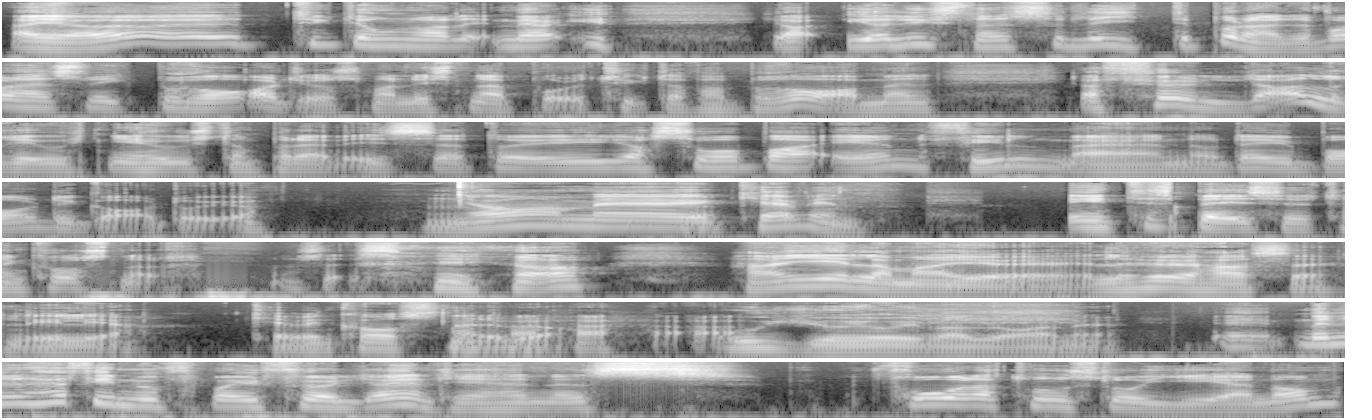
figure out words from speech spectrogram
Ja, jag tyckte hon hade, men jag, jag, jag lyssnade så lite på den. Det var det här som gick på radio som man lyssnade på och tyckte att var bra. Men jag följde aldrig Whitney Houston på det viset. Och jag såg bara en film med henne och det är ju Bodyguard då ju. Ja, med Kevin. Inte Space utan Costner. Ja, han gillar man ju, eller hur Hasse, Lilja? Kevin Costner är bra. oj, oj, oj vad bra han är. Eh, Men den här filmen får man ju följa egentligen hennes, från att hon slår igenom,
